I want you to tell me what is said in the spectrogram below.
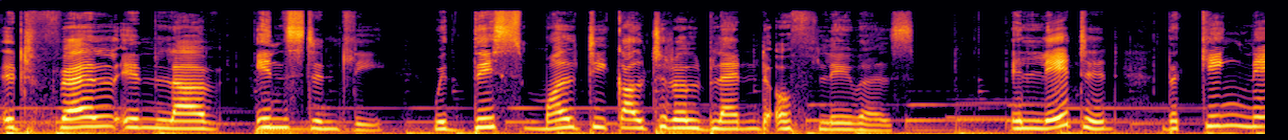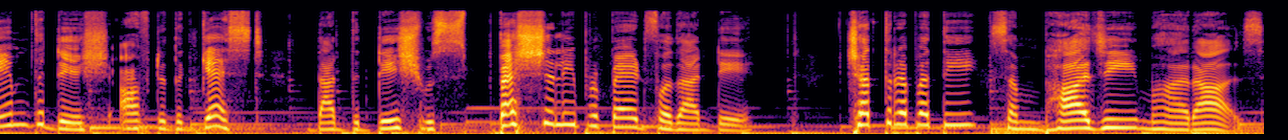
it fell in love instantly with this multicultural blend of flavors. Elated, the king named the dish after the guest that the dish was specially prepared for that day Chhatrapati Sambhaji Maharaj.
